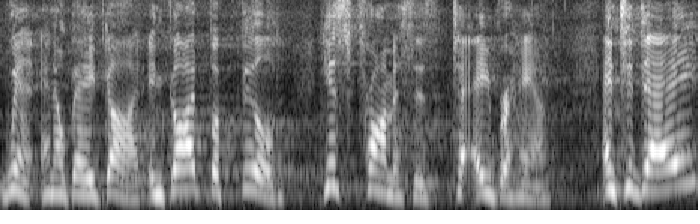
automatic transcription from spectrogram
went and obeyed God, and God fulfilled his promises to Abraham. And today,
